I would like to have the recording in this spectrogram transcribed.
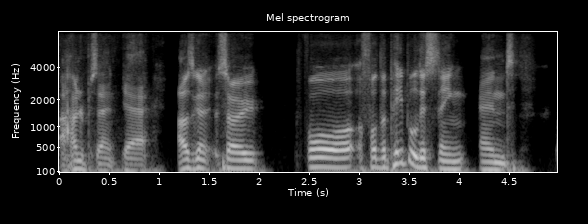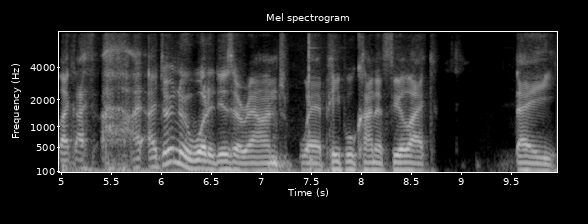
hundred percent. Yeah, I was going to. So for for the people listening, and like I, I, I don't know what it is around where people kind of feel like they,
